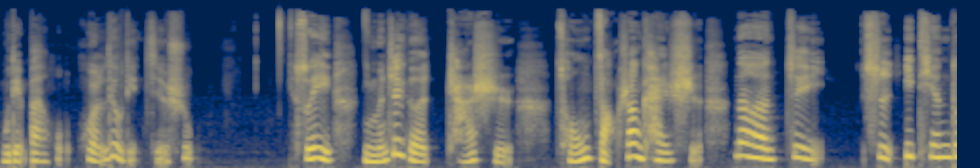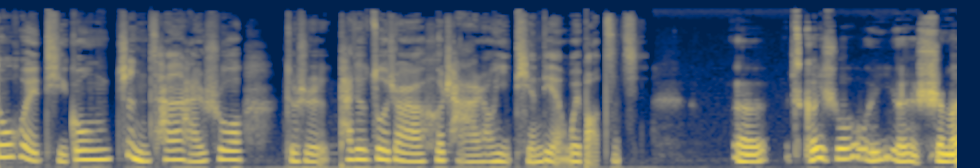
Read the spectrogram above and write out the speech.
五点半或或者六点结束。所以你们这个茶室从早上开始，那这是一天都会提供正餐，还是说就是他就坐这儿喝茶，然后以甜点喂饱自己？呃。可以说我呃什么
